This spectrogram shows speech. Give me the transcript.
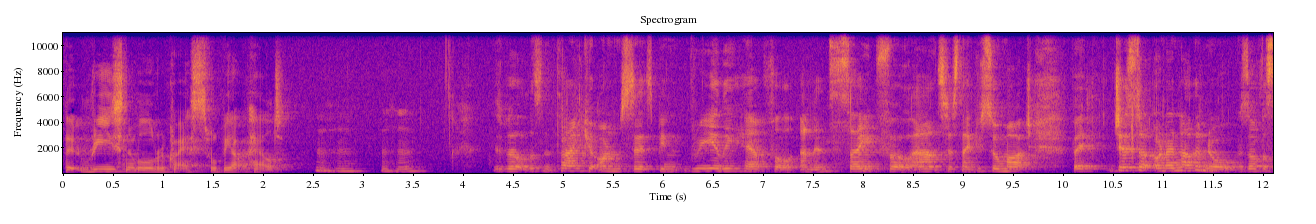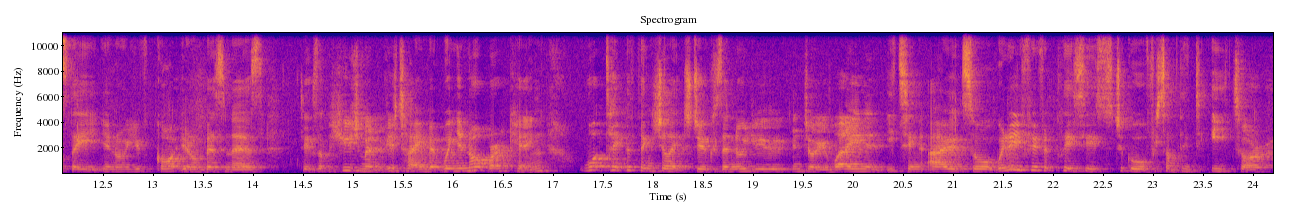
that reasonable requests will be upheld. Mm-hmm, mm-hmm. Well, listen, thank you, honestly. It's been really helpful and insightful answers. Thank you so much. But just on another note, because obviously, you know, you've got your own business, takes up a huge amount of your time, but when you're not working, what type of things do you like to do? Because I know you enjoy your wine and eating out. So, where are your favourite places to go for something to eat or,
